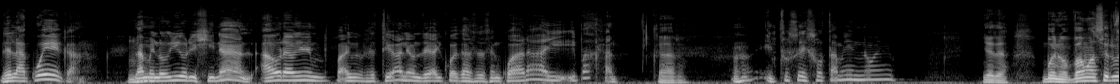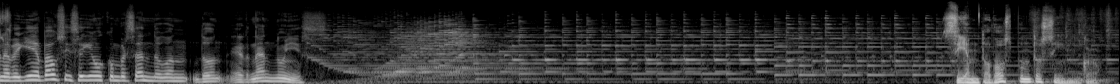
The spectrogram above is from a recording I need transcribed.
De la cueca. La melodía original. Ahora vienen hay festivales donde hay cuecas desencuadradas y, y pasan. Claro. Ajá. Entonces eso también no es... Ya está. Bueno, vamos a hacer una pequeña pausa y seguimos conversando con don Hernán Núñez. ...102.5...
